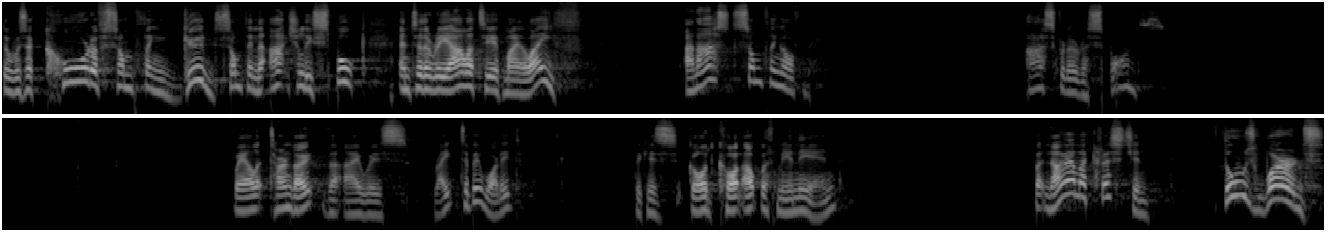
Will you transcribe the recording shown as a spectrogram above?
there was a core of something good, something that actually spoke into the reality of my life and asked something of me? Asked for a response. Well, it turned out that I was right to be worried because God caught up with me in the end. But now I'm a Christian. Those words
